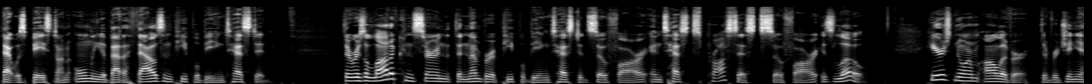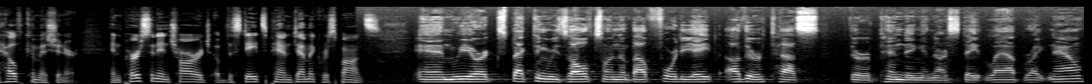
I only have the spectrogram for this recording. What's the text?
That was based on only about 1,000 people being tested. There is a lot of concern that the number of people being tested so far and tests processed so far is low. Here's Norm Oliver, the Virginia Health Commissioner and person in charge of the state's pandemic response. And we are expecting results on about 48 other tests that are pending in our state lab right now.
